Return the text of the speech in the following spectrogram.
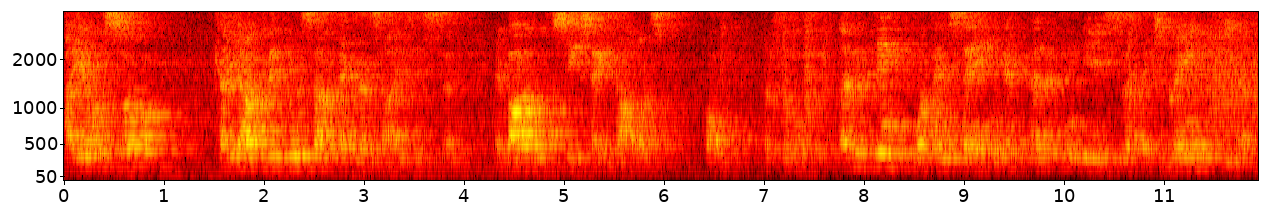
I also carry out with you some exercises, about six, eight hours. Oh, first of all, everything what I'm saying, everything is explained here.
